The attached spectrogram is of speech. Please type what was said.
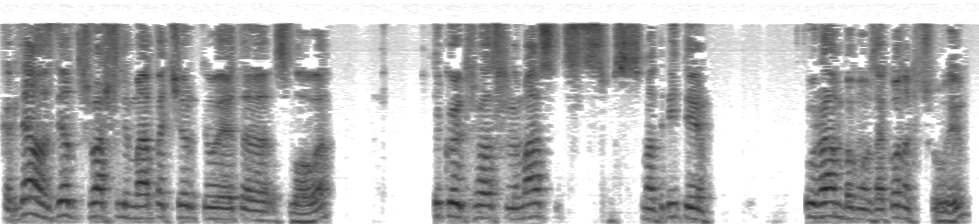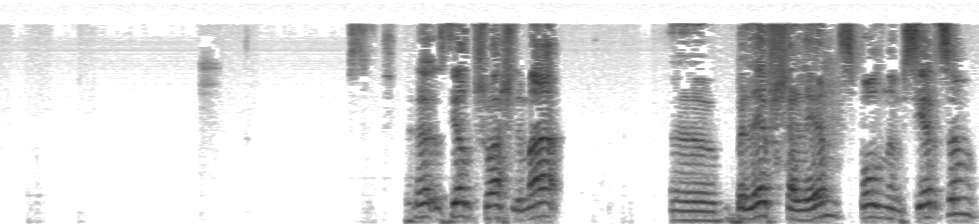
Когда он сделал Шува Шлема, подчеркиваю это слово, такое Тшуват Шлема, смотрите у Рамбама в законах Чувы. Сделал Тшува Шлема э, Блев Шалем с полным сердцем,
